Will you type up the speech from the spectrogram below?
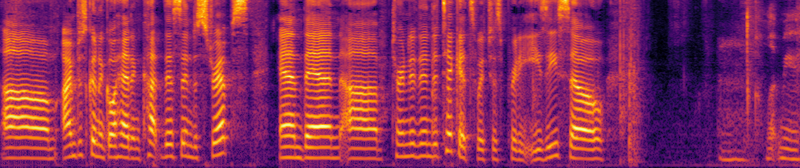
Um, I'm just going to go ahead and cut this into strips and then uh, turn it into tickets, which is pretty easy. So mm, let me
